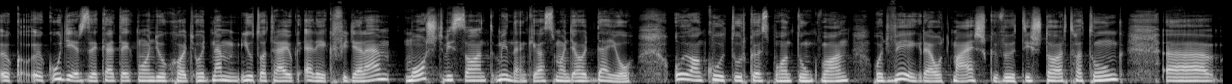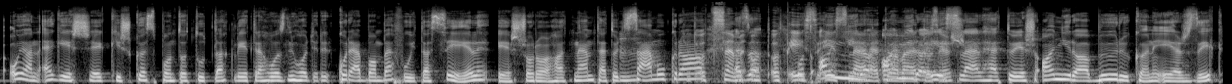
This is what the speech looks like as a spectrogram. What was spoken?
ők, ők úgy érzékelték mondjuk, hogy, hogy nem jutott rájuk elég figyelem, most viszont mindenki azt mondja, hogy de jó, olyan kultúrközpontunk van, hogy végre ott már esküvőt is tarthatunk, olyan egészség kis központot tudtak létrehozni, hogy korábban befújt a szél, és sorolhatnám, tehát hogy mm. számukra Hát ott, szem, ez a, ott, ott, ész, ott annyira, észlelhető annyira észlelhető, és annyira a bőrükön érzik,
